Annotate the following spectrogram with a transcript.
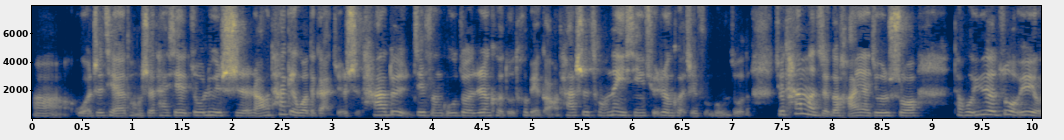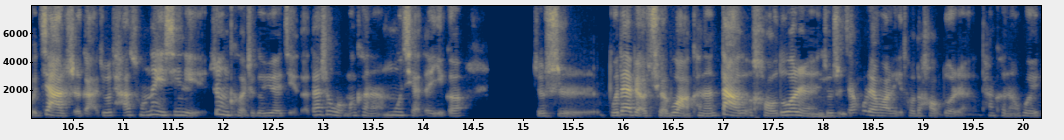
啊，我之前的同事，他现在做律师，然后他给我的感觉是他对这份工作的认可度特别高，他是从内心去认可这份工作的。就他们整个行业，就是说他会越做越有价值感，就是他从内心里认可这个月景的。但是我们可能目前的一个，就是不代表全部啊，可能大好多人就是在互联网里头的好多人，他可能会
